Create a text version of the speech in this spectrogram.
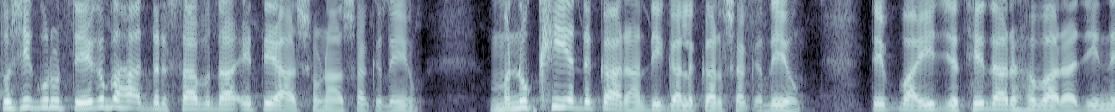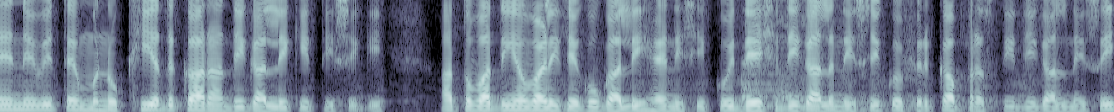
ਤੁਸੀਂ ਗੁਰੂ ਤੇਗ ਬਹਾਦਰ ਸਾਹਿਬ ਦਾ ਇਤਿਹਾਸ ਸੁਣਾ ਸਕਦੇ ਹੋ ਮਨੁੱਖੀ ਅਧਿਕਾਰਾਂ ਦੀ ਗੱਲ ਕਰ ਸਕਦੇ ਹੋ ਤੇ ਭਾਈ ਜਥੇਦਾਰ ਹਵਾਰਾ ਜੀ ਨੇ ਨੇ ਵੀ ਤੇ ਮਨੁੱਖੀ ਅਧਿਕਾਰਾਂ ਦੀ ਗੱਲ ਹੀ ਕੀਤੀ ਸੀਗੀ। ਅੱਤਵਾਦੀਆਂ ਵਾਲੀ ਤੇ ਕੋਈ ਗੱਲ ਹੀ ਹੈ ਨਹੀਂ ਸੀ ਕੋਈ ਦੇਸ਼ ਦੀ ਗੱਲ ਨਹੀਂ ਸੀ ਕੋਈ ਫਿਰਕਾ ਪ੍ਰਸਤੀ ਦੀ ਗੱਲ ਨਹੀਂ ਸੀ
